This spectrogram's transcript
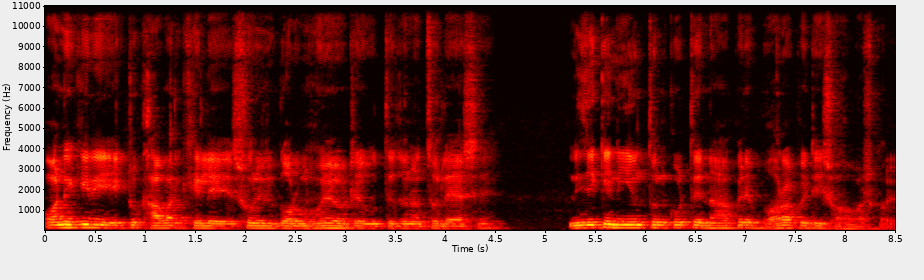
অনেকেরই একটু খাবার খেলে শরীর গরম হয়ে ওঠে, উত্তেজনা চলে আসে। নিজেকে নিয়ন্ত্রণ করতে না পেরে ভরা পেটেই সহবাস করে।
